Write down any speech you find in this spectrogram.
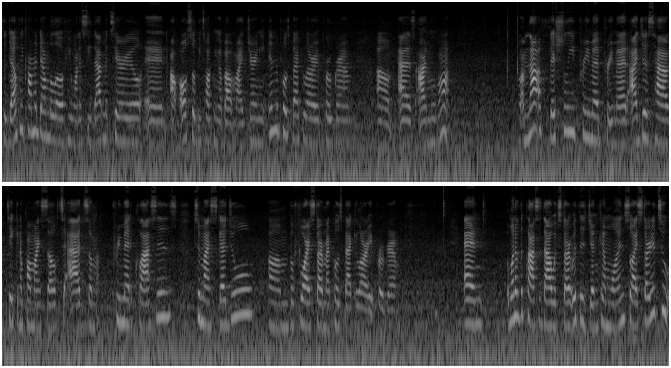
So definitely comment down below if you want to see that material. And I'll also be talking about my journey in the post-baccalaureate program um, as I move on. I'm not officially pre-med pre-med. I just have taken upon myself to add some pre-med classes to my schedule um, before I start my post-baccalaureate program. And one of the classes that I would start with is Gen Chem 1. So I started to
